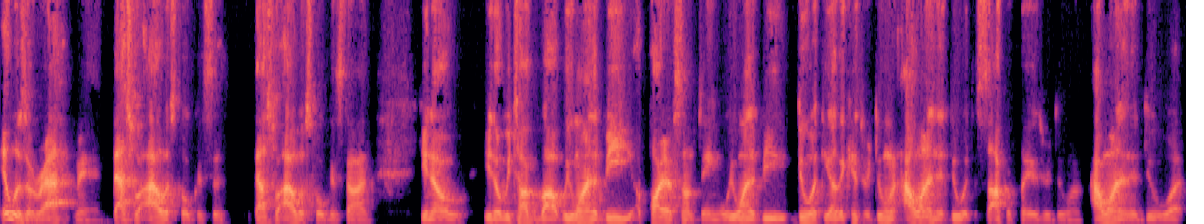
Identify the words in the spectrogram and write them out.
it was a wrap, man. That's what I was focused. On. That's what I was focused on. You know, you know, we talk about we wanted to be a part of something. We want to be do what the other kids were doing. I wanted to do what the soccer players were doing. I wanted to do what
